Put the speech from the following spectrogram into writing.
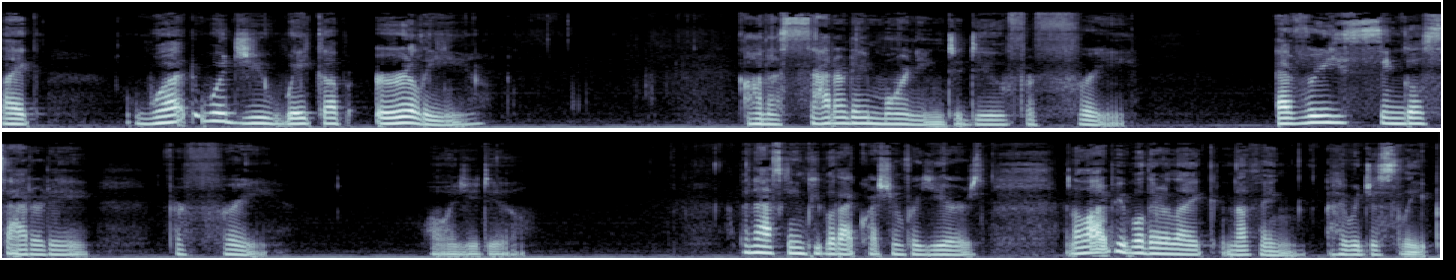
Like, what would you wake up early on a Saturday morning to do for free? Every single Saturday for free. What would you do? I've been asking people that question for years. And a lot of people, they're like, nothing. I would just sleep.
